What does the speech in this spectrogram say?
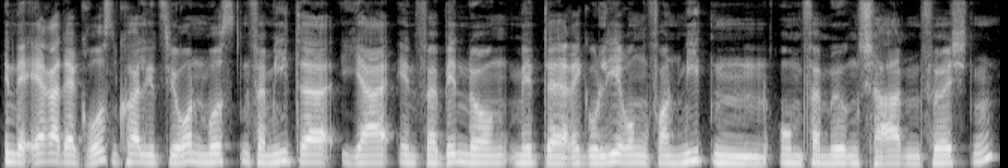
In der Ära der großen Koalition mussten Vermieter ja in Verbindung mit der Regulierung von Mieten um Vermögensschaden fürchten.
